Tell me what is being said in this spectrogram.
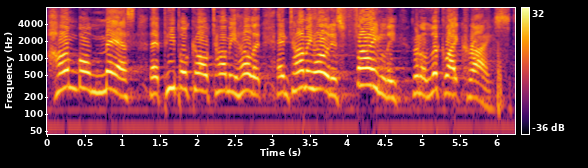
humble mess that people call Tommy Hullett, and Tommy Hullett is finally going to look like Christ.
